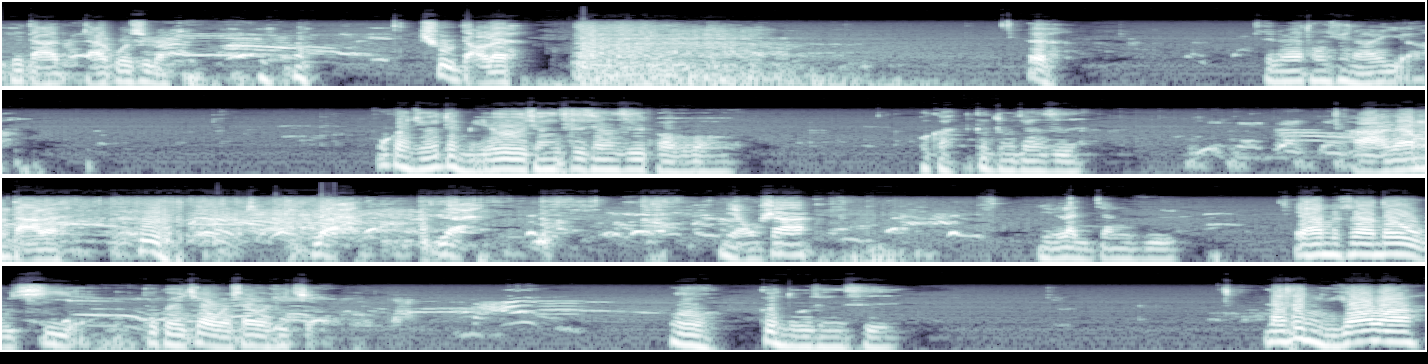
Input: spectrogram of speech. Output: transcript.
可以打打过去吧？树倒了。呃，这边要通去哪里啊？我感觉有点迷路，僵尸僵尸跑跑跑！我看更多僵尸。啊，给他们打了。来来，秒杀！你烂僵尸！哎，他们身上都有武器，都可以叫我下回去捡。哦，更多僵尸，那是女妖吗？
